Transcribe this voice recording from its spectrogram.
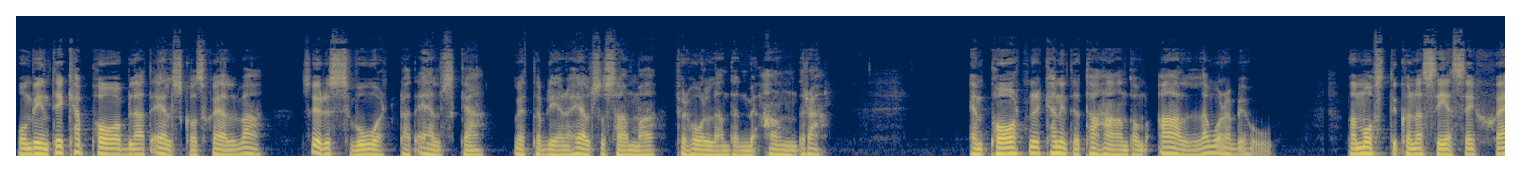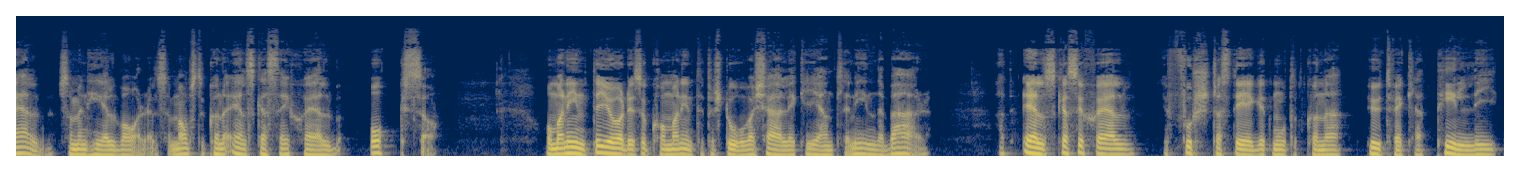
Om vi inte är kapabla att älska oss själva så är det svårt att älska och etablera hälsosamma förhållanden med andra. En partner kan inte ta hand om alla våra behov. Man måste kunna se sig själv som en hel varelse. Man måste kunna älska sig själv också. Om man inte gör det så kommer man inte förstå vad kärlek egentligen innebär. Att älska sig själv är första steget mot att kunna utveckla tillit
